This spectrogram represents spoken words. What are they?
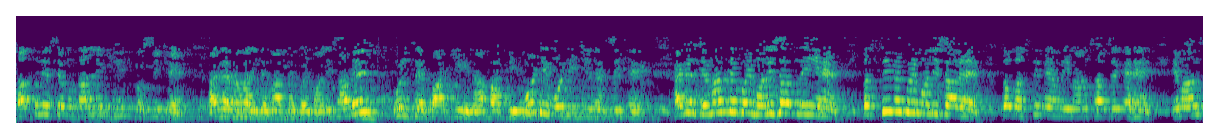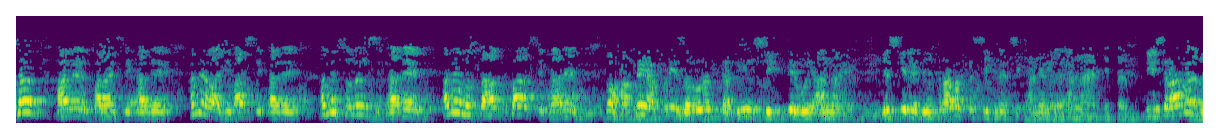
اپنے سے متعلق دین کو سیکھیں۔ اگر ہماری جماعت میں کوئی مولوی صاحب ہیں، ان سے پاکی، ناپاکی، موٹی موٹی چیزیں سیکھیں۔ اگر جماعت میں کوئی مولوی صاحب نہیں ہے، بستی میں کوئی مولوی صاحب ہے، تو بستی میں ہم امام صاحب سے کہیں، امام صاحب، ہمیں فرائض سکھا دیں، ہمیں واجبات سکھا دیں، ہمیں سنن سکھا دیں، ہمیں مستحبات سکھا دیں۔ تو ہمیں اپنی ضرورت کا دین سیکھتے ہوئے آنا ہے۔ اس کے لیے دوسرا وقت سیکھنے، سکھانے میں لگانا ہے۔ تیسرا وقت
